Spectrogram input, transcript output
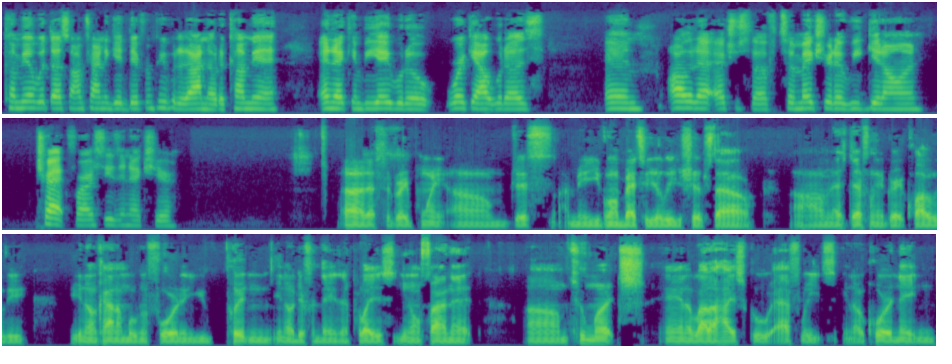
come in with us. So i'm trying to get different people that i know to come in and that can be able to work out with us and all of that extra stuff to make sure that we get on track for our season next year uh, that's a great point. Um, just, I mean, you're going back to your leadership style. Um, that's definitely a great quality. You know, kind of moving forward and you putting, you know, different things in place. You don't find that um, too much and a lot of high school athletes. You know, coordinating,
